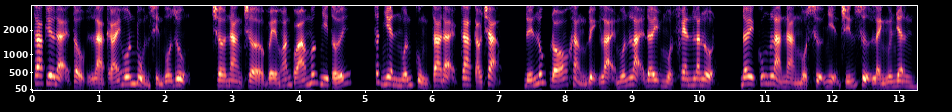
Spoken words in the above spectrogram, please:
ta kia đại tẩu là cái hôn bùn xỉn vô dụng, chờ nàng trở về hoan quá mức như tới, tất nhiên muốn cùng ta đại ca cáo trạng, đến lúc đó khẳng định lại muốn lại đây một phen lan lộn, đây cũng là nàng một sự nhịn chín sự lành nguyên nhân,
